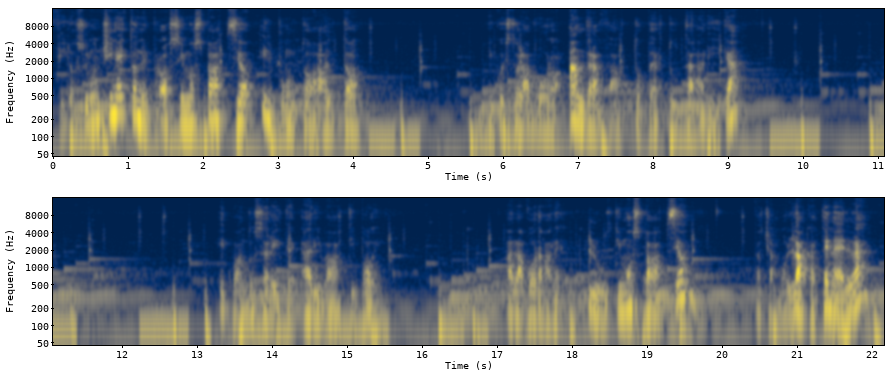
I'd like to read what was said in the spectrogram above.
filo sull'uncinetto nel prossimo spazio il punto alto. E questo lavoro andrà fatto per tutta la riga. E quando sarete arrivati poi a lavorare l'ultimo spazio facciamo la catenella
